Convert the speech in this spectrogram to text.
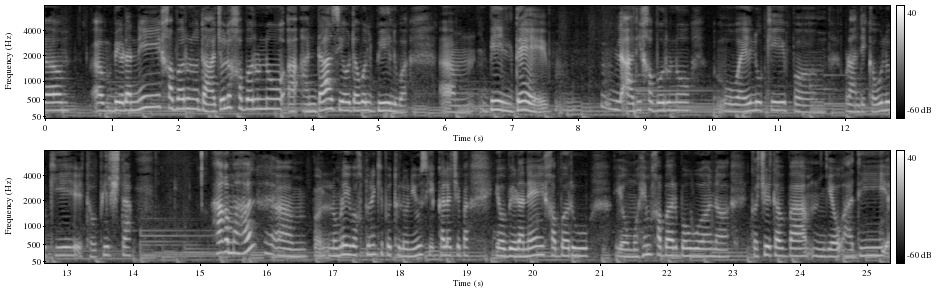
د بیړنې خبرونو د عاجل خبرونو انداز یو ډول بیل و بیل دی له عادي خبرونو ویلو کې په وړاندې کولو کې توپیر شته هغه مهال په لومړی وختونو کې په تلونیوز کې کله چې به یو بیړنۍ خبرو یو مهم خبر به و نه که چیرته به یو عادي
